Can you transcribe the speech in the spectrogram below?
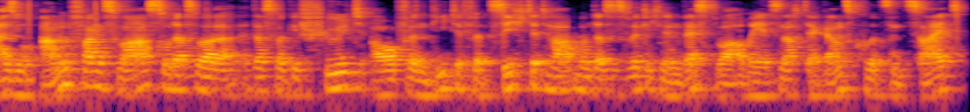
Also anfangs war es so, dass wir, dass wir gefühlt auf Rendite verzichtet haben und dass es wirklich ein Invest war. Aber jetzt nach der ganz kurzen Zeit,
